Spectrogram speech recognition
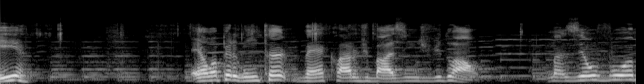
E é uma pergunta, né, claro, de base individual. Mas eu vou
